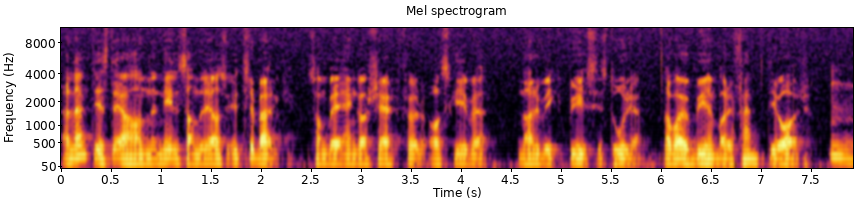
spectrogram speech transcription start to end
jeg nevnte i sted han Nils Andreas Ytreberg, som ble engasjert for å skrive Narvik bys historie. Da var jo byen bare 50 år. Mm.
